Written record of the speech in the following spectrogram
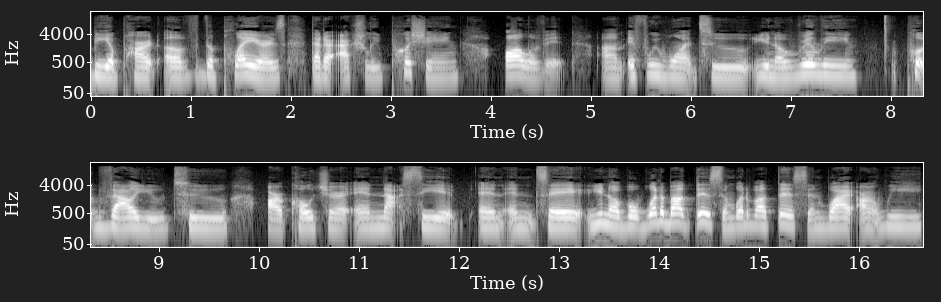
be a part of the players that are actually pushing all of it um, if we want to, you know, really put value to our culture and not see it and and say you know but what about this and what about this? And why aren't we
